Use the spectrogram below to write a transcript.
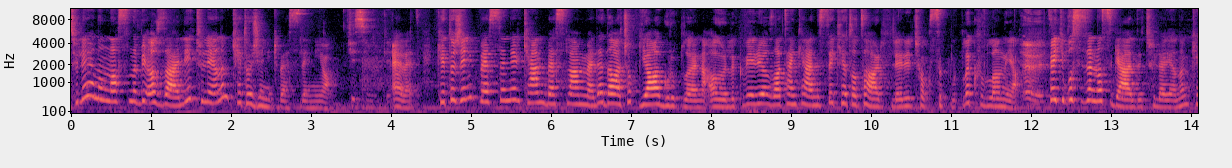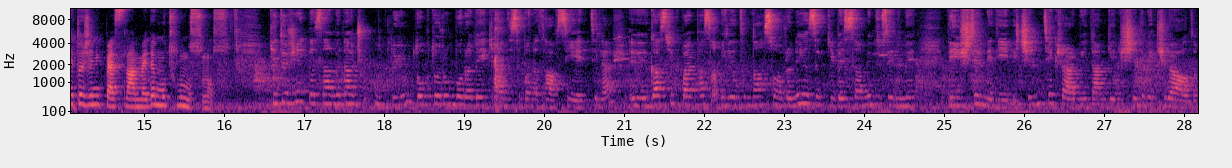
Tülay Hanım'ın aslında bir özelliği Tülay Hanım ketojenik besleniyor. Kesinlikle. Evet. Ketojenik beslenirken beslenmede daha çok yağ gruplarına ağırlık veriyor. Zaten kendisi de keto tarifleri çok sıklıkla kullanıyor. Evet. Peki bu size nasıl geldi Tülay Hanım? Ketojenik beslenmede mutlu musunuz? Ketojenik beslenmeden çok mutluyum. Doktorum Bora Bey kendisi bana tavsiye ettiler. E, gastrik bypass ameliyatından sonra ne yazık ki beslenme düzenimi değiştirmediğim için tekrar midem genişledi ve kilo aldım.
